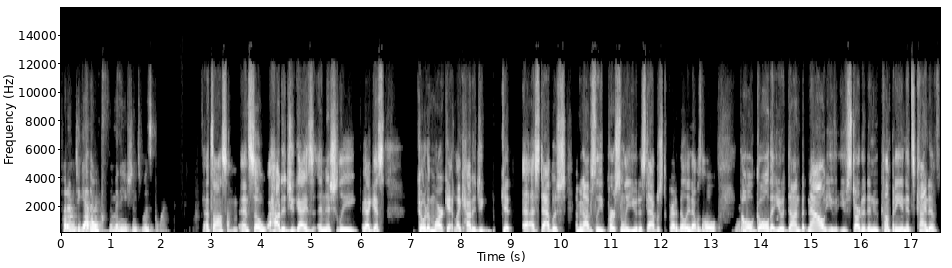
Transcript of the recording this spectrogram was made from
Put them together, Luminations was born. That's awesome. And so, how did you guys initially, I guess, go to market? Like, how did you get uh, established? I mean, obviously, personally, you had established the credibility. That was the whole, yeah. the whole goal that you had done. But now you you've started a new company, and it's kind of,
